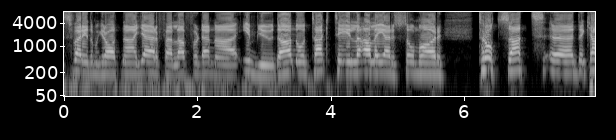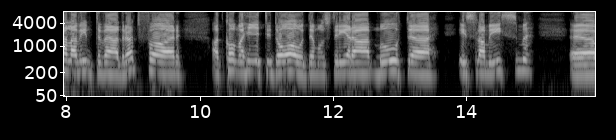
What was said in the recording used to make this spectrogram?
Sverigedemokraterna Järfälla för denna inbjudan och tack till alla er som har trotsat eh, det kalla vintervädret för att komma hit idag och demonstrera mot eh, islamism. Eh,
